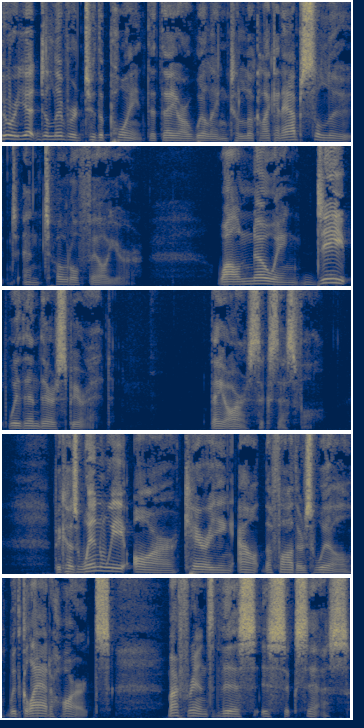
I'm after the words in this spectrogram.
who are yet delivered to the point that they are willing to look like an absolute and total failure while knowing deep within their spirit they are successful. Because when we are carrying out the Father's will with glad hearts, my friends, this is success.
